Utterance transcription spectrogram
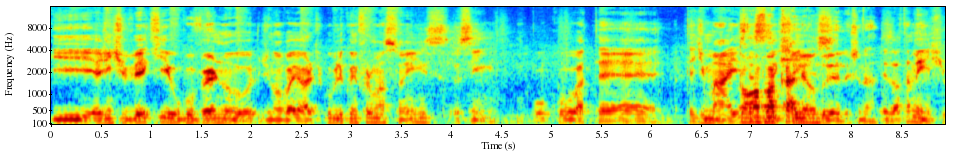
e a gente vê que o governo de Nova York publicou informações, assim, um pouco até, até demais. Estão avacalhando exchanges. eles, né? Exatamente.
